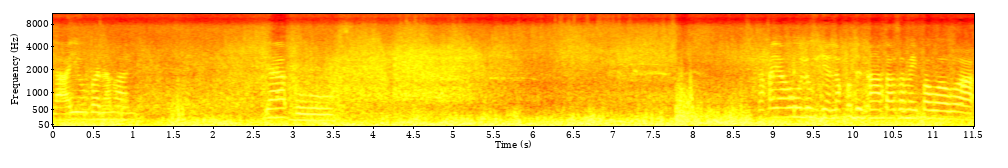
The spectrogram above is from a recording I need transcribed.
Layo ba naman? Sa kaya hulog dyan. Ako dun ata sa may pawawa.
